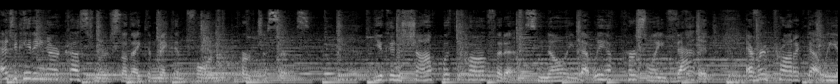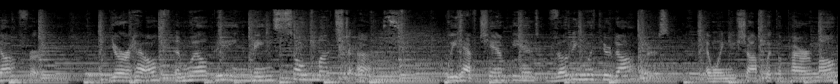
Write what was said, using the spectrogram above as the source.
educating our customers so they can make informed purchases. You can shop with confidence knowing that we have personally vetted every product that we offer. Your health and well being means so much to us. We have championed voting with your dollars. And when you shop with the Power Mall,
